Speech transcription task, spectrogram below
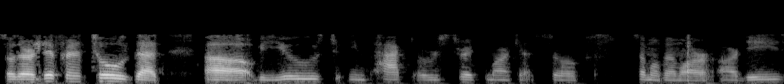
So there are different tools that uh, we use to impact or restrict markets. So some of them are, are these,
